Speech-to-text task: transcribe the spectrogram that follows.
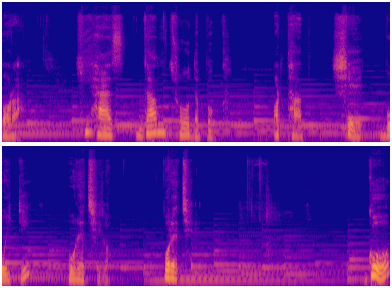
পড়া। He has gone through the book অর্থাৎ সে বইটি পড়েছিল, পড়েছে। গো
